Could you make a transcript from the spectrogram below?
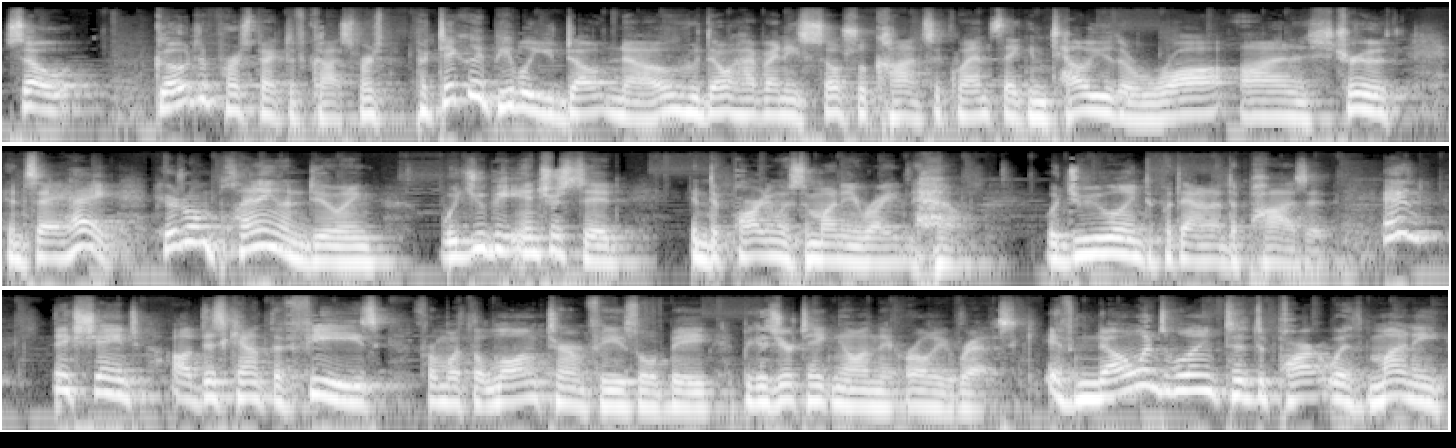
So go to prospective customers, particularly people you don't know who don't have any social consequence. They can tell you the raw, honest truth and say, hey, here's what I'm planning on doing. Would you be interested in departing with some money right now? Would you be willing to put down a deposit? And in exchange, I'll discount the fees from what the long term fees will be because you're taking on the early risk. If no one's willing to depart with money,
